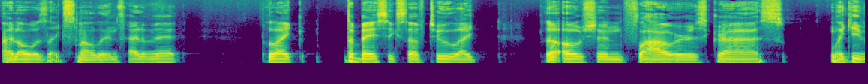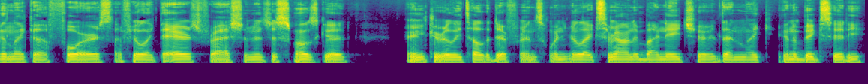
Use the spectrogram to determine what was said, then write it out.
I'd always like smell the inside of it. But like the basic stuff too, like the ocean, flowers, grass, like even like a forest. I feel like the air is fresh and it just smells good. And you can really tell the difference when you're like surrounded by nature than like in a big city.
